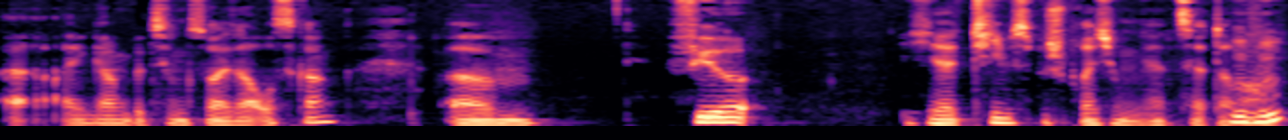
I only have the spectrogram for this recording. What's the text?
äh, Eingang beziehungsweise Ausgang ähm, für hier Teams-Besprechungen etc. Mhm.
